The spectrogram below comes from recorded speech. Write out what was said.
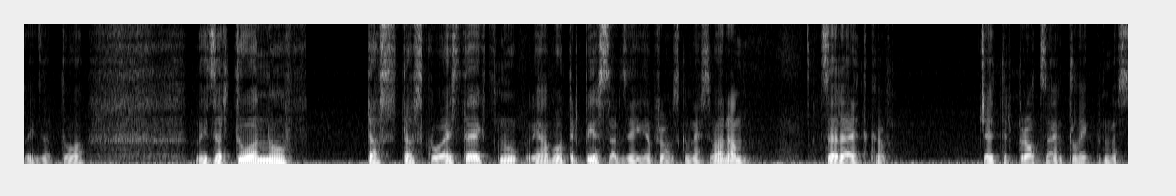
Līdz ar to, līdz ar to nu, tas, tas, ko es teiktu, nu, jābūt ir piesardzīgiem. Protams, ka mēs varam cerēt, ka 4% likmes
